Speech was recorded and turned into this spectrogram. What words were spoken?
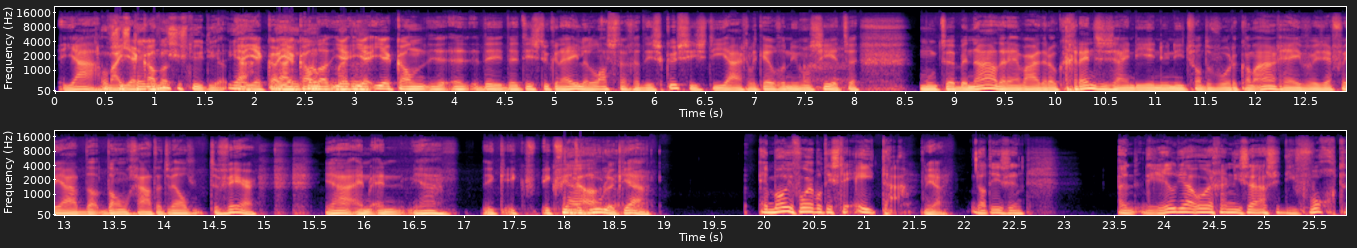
Ja, Of maar je kan dat. televisiestudio? Ja, je kan, je kan dat. Je, je, je kan. eh, eh, Het is natuurlijk een hele lastige discussies die je eigenlijk heel genuanceerd eh, moet eh, benaderen. En waar er ook grenzen zijn die je nu niet van tevoren kan aangeven. Je zegt van ja, dat, dan gaat het wel te ver. Ja, en, en ja, ik, ik, ik vind Ja, het moeilijk. Ja, Een mooi voorbeeld is de ETA. ja, Dat is een, een guerrilla-organisatie die vocht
